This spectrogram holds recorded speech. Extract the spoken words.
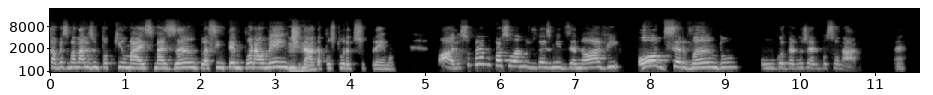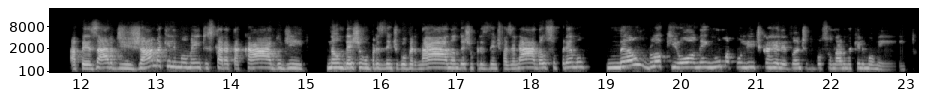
talvez uma análise um pouquinho mais, mais ampla, assim, temporalmente, uhum. da, da postura do Supremo. Olha, o Supremo passou o ano de 2019 observando o governo Jair Bolsonaro. Né? Apesar de já naquele momento estar atacado, de não deixam o presidente governar, não deixam o presidente fazer nada, o Supremo não bloqueou nenhuma política relevante do Bolsonaro naquele momento.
